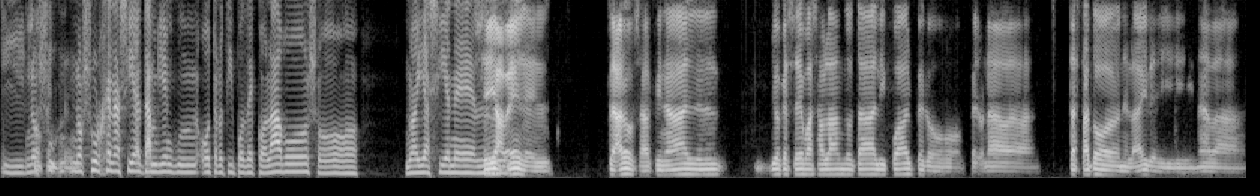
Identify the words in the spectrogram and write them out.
¿Y no, su- no surgen así eh, también otro tipo de colabos o no hay así en el... Sí, a ver, el- claro, o sea, al final, yo qué sé, vas hablando tal y cual, pero, pero nada, está, todo en el aire y nada,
